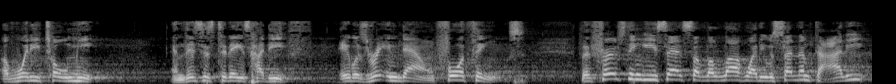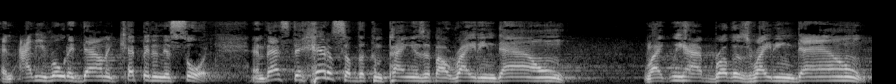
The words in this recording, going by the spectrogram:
of what he told me. And this is today's hadith. It was written down, four things. The first thing he said, sallallahu alaihi wasallam, to Ali, and Ali wrote it down and kept it in his sword. And that's the hirs of the companions about writing down. Like we have brothers writing down.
